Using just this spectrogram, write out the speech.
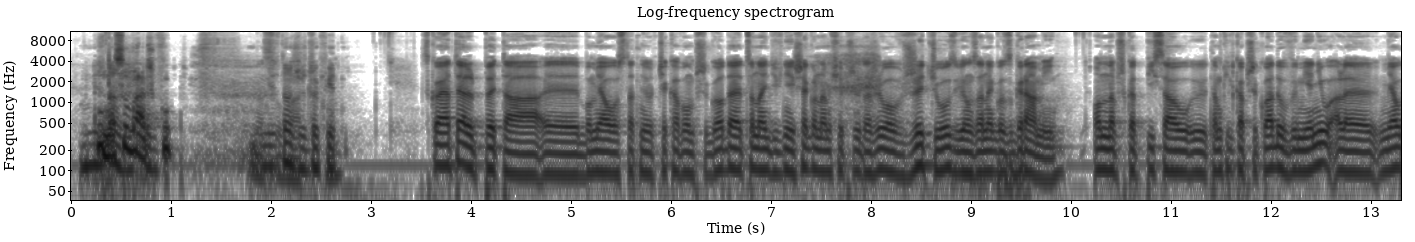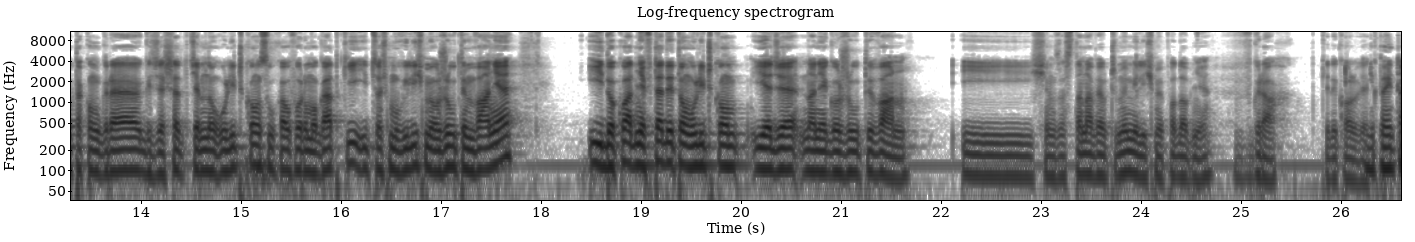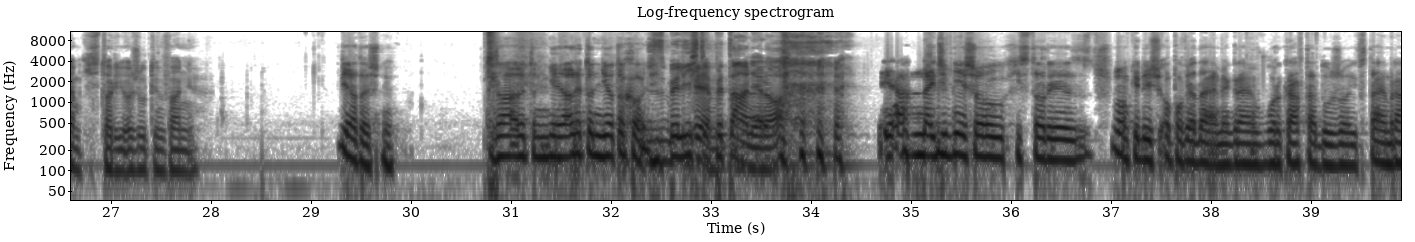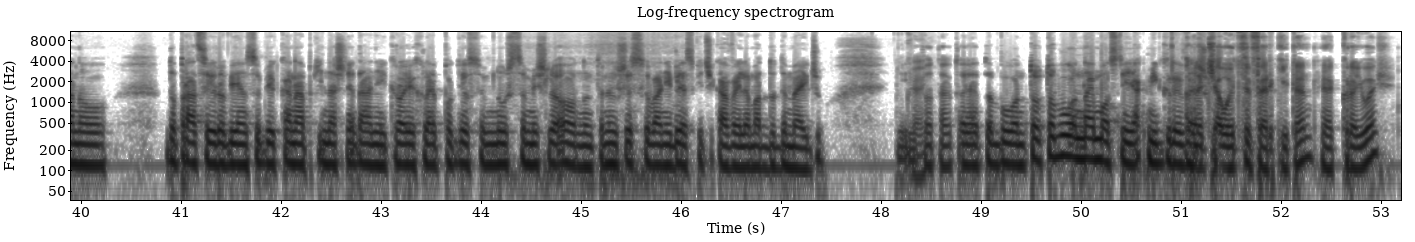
Na suwaczku. Nie zdążysz do kwietnia. Skojatel pyta, y, bo miał ostatnio ciekawą przygodę, co najdziwniejszego nam się przydarzyło w życiu związanego z grami. On na przykład pisał, y, tam kilka przykładów wymienił, ale miał taką grę, gdzie szedł ciemną uliczką, słuchał formogatki i coś mówiliśmy o żółtym wanie i dokładnie wtedy tą uliczką jedzie na niego żółty van. I się zastanawiał, czy my mieliśmy podobnie w grach kiedykolwiek. Nie pamiętam historii o żółtym wanie. Ja też nie. No ale to nie, ale to nie o to chodzi. Zbyliście Wiem, pytanie, no. Ja najdziwniejszą historię, mam kiedyś opowiadałem, jak grałem w Warcrafta dużo i wstałem rano do pracy i robiłem sobie kanapki na śniadanie i kroję chleb, podniosłem nóż, myślę, o, no ten już jest chyba niebieski, ciekawe ile ma do damage'u. I okay. to, tak, to, to, było, to, to było najmocniej, jak mi gry weszły. Ale leciały cyferki ten, jak kroiłeś?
